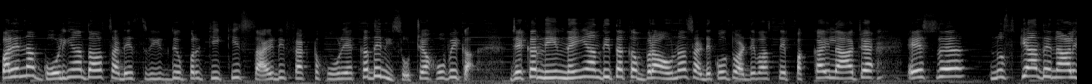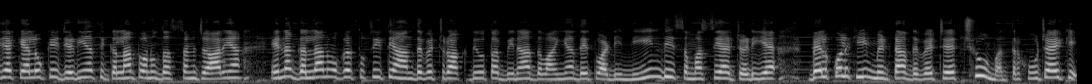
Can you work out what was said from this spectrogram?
ਪਰ ਇਹਨਾਂ ਗੋਲੀਆਂ ਦਾ ਸਾਡੇ ਸਰੀਰ ਦੇ ਉੱਪਰ ਕੀ ਕੀ ਸਾਈਡ ਇਫੈਕਟ ਹੋ ਰਿਹਾ ਕਦੇ ਨਹੀਂ ਸੋਚਿਆ ਹੋਵੇਗਾ। ਜੇਕਰ ਨੀਂਦ ਨਹੀਂ ਆਉਂਦੀ ਤਾਂ ਘਬਰਾਓ ਨਾ, ਸਾਡੇ ਕੋਲ ਤੁਹਾਡੇ ਵਾਸਤੇ ਪੱਕਾ ਇਲਾਜ ਹੈ। ਇਸ ਨੁਸਖਿਆਂ ਦੇ ਨਾਲ ਜਾਂ ਕਹਿ ਲਓ ਕਿ ਜਿਹੜੀਆਂ ਅਸੀਂ ਗੱਲਾਂ ਤੁਹਾਨੂੰ ਦੱਸਣ ਜਾ ਰਹੇ ਹਾਂ, ਇਹਨਾਂ ਗੱਲਾਂ ਨੂੰ ਅਗਰ ਤੁਸੀਂ ਧਿਆਨ ਦੇ ਵਿੱਚ ਰੱਖਦੇ ਹੋ ਤਾਂ ਬਿਨਾਂ ਦਵਾਈਆਂ ਦੇ ਤੁਹਾਡੀ ਨੀਂਦ ਦੀ ਸਮੱਸਿਆ ਜਿਹੜੀ ਹੈ ਬਿਲਕੁਲ ਹੀ ਮਿੰਟਾਂ ਦੇ ਵਿੱਚ ਛੂ ਮੰਤਰ ਹੋ ਜਾਏਗੀ।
